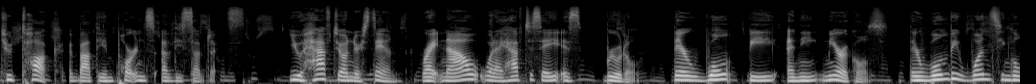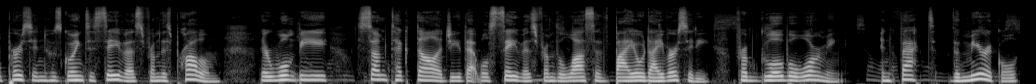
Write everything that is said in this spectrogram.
to talk about the importance of these subjects. You have to understand, right now, what I have to say is brutal. There won't be any miracles. There won't be one single person who's going to save us from this problem. There won't be some technology that will save us from the loss of biodiversity, from global warming. In fact, the miracle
